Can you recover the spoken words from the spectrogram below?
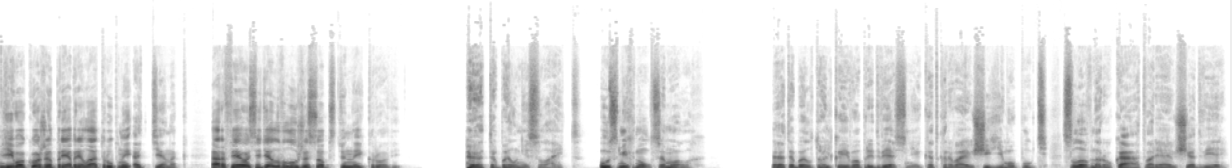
Его кожа приобрела трупный оттенок. Орфео сидел в луже собственной крови. «Это был не Слайд», — усмехнулся Молох. Это был только его предвестник, открывающий ему путь, словно рука, отворяющая дверь.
